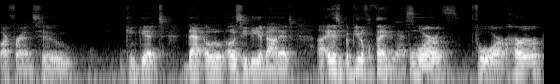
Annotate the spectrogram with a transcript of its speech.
our friends who can get that o- OCD about it. Uh, it is a beautiful thing Yes, for for her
